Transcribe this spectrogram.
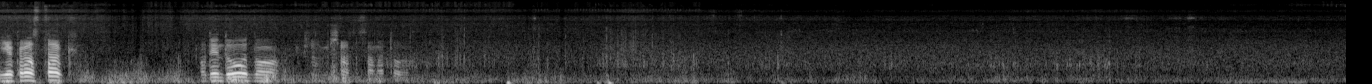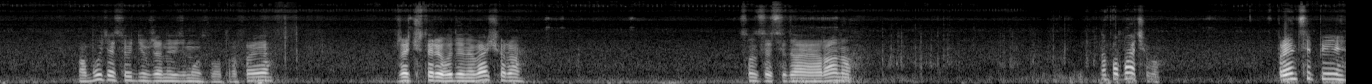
І якраз так один до одного, якщо змішати саме того. Мабуть, я сьогодні вже не візьму свого трофея. Вже 4 години вечора. Сонце сідає рано. Ну, побачимо. В принципі,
